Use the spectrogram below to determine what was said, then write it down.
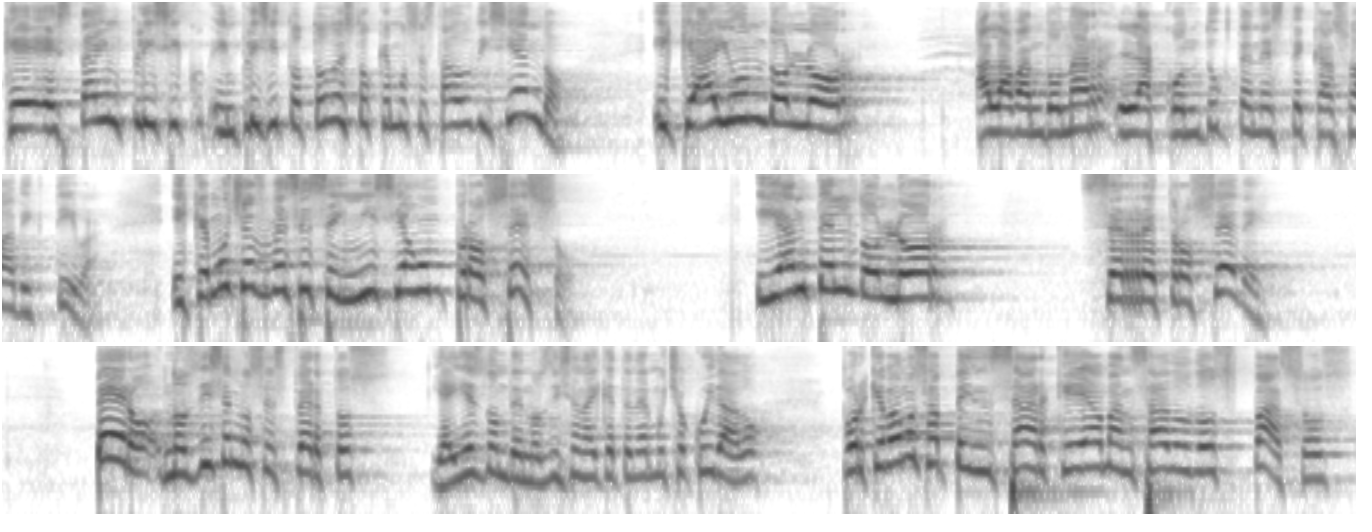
que está implícito, implícito todo esto que hemos estado diciendo y que hay un dolor al abandonar la conducta, en este caso adictiva, y que muchas veces se inicia un proceso y ante el dolor se retrocede pero nos dicen los expertos, y ahí es donde nos dicen hay que tener mucho cuidado, porque vamos a pensar que he avanzado dos pasos.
